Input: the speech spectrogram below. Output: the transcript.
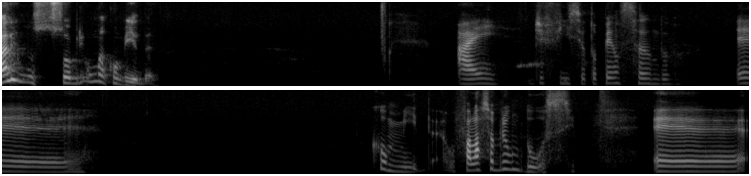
Fale-nos sobre uma comida. Ai, difícil, tô pensando. É comida. Vou falar sobre um doce. É,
